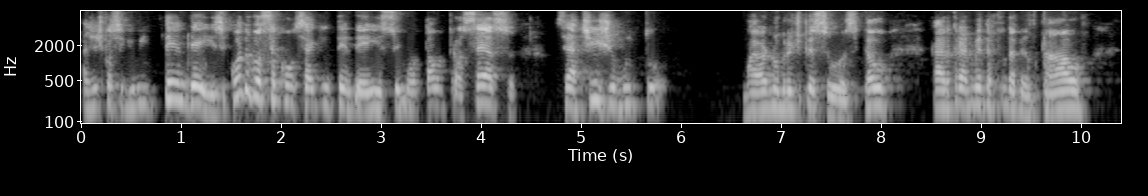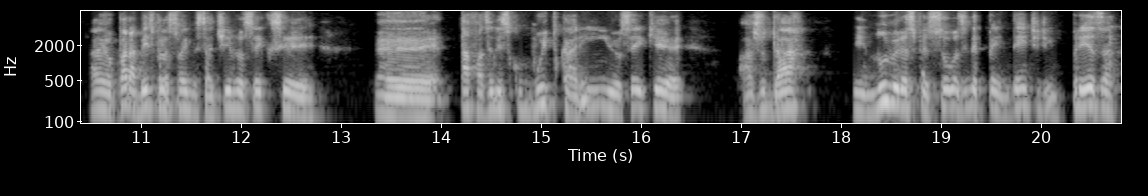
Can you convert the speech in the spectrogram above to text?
a gente conseguiu entender isso. E quando você consegue entender isso e montar um processo, você atinge muito maior número de pessoas. Então, cara, o treinamento é fundamental. Ah, eu, parabéns pela sua iniciativa. Eu sei que você está é, tá fazendo isso com muito carinho. Eu sei que ajudar inúmeras pessoas, independente de empresa,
